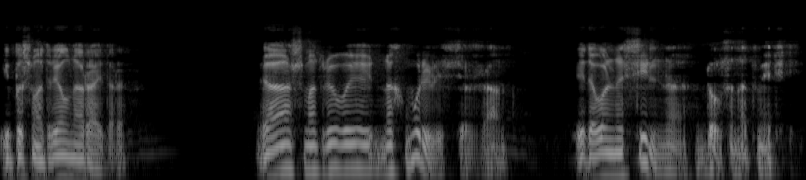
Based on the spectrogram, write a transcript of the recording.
и посмотрел на Райдера. «Я смотрю, вы нахмурились, сержант, и довольно сильно, должен отметить».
